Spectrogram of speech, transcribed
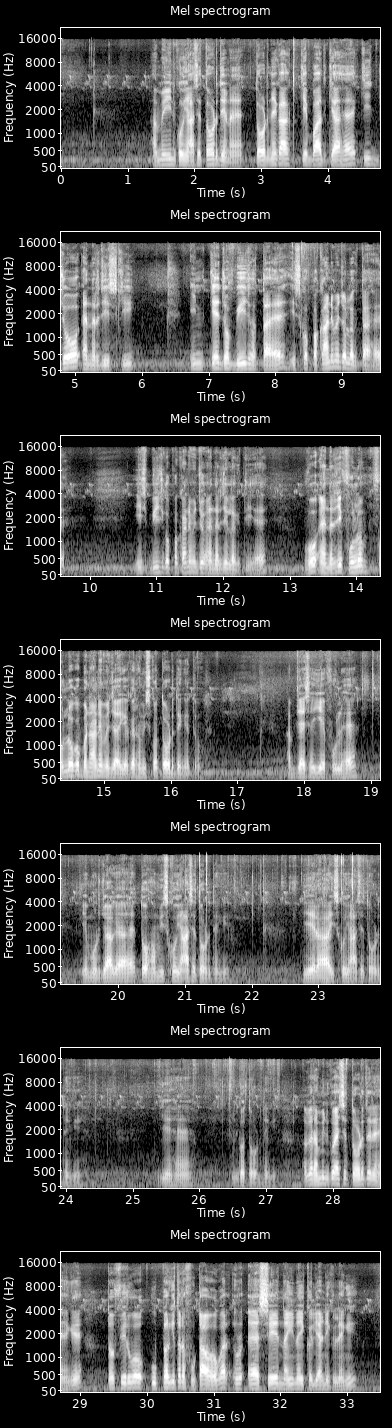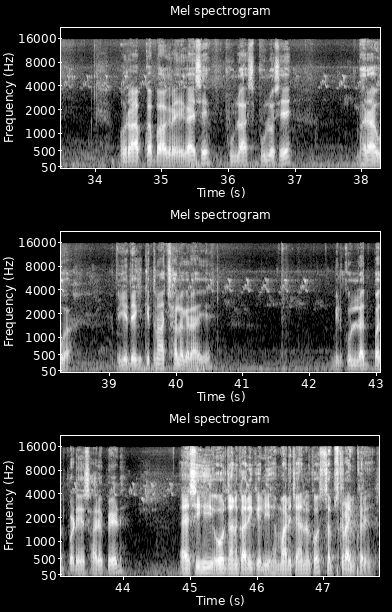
हमें इनको यहाँ से तोड़ देना है। तोड़ने का, के बाद क्या है कि जो एनर्जी इसकी इनके जो बीज होता है, इसको पकाने में जो लगता है, इस बीज को पकाने में जो एनर्जी लगती है वो एनर्जी फूलों फूलों को बनाने में जाएगी, अगर हम इसको तोड़ देंगे तो। अब जैसे ये फूल है, ये मुरझा गया है तो हम इसको यहाँ से तोड़ देंगे। ये रहा, इसको यहाँ से तोड़ देंगे। ये हैं, इनको तोड़ देंगे। अगर हम इनको ऐसे तोड़ते रहेंगे तो फिर वो ऊपर की तरफ़ उठा होगा, और ऐसे नई नई कलियाँ निकलेंगी। और आपका बाग रहेगा ऐसे, फूला, फूलों से भरा हुआ। ये देखिए कितना अच्छा लग रहा है ये। बिल्कुल लद पद पड़े हैं सारे पेड़। ऐसी ही और जानकारी के लिए हमारे चैनल को सब्सक्राइब करें।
